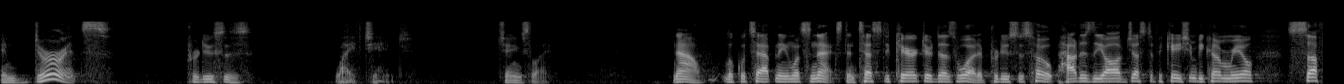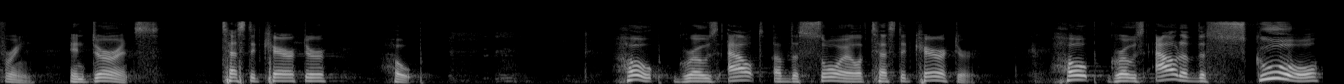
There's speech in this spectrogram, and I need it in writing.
Endurance produces life change. Change life. Now, look what's happening. What's next? And tested character does what? It produces hope. How does the awe of justification become real? Suffering, endurance, tested character, hope. Hope grows out of the soil of tested character. Hope grows out of the school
